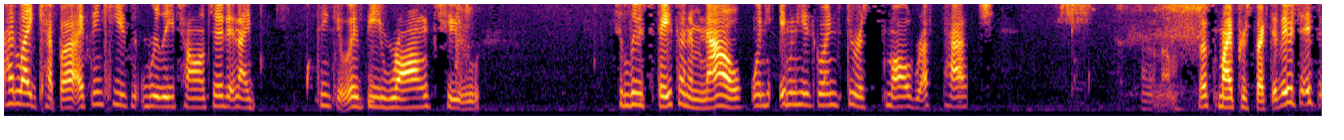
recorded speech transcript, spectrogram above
I like Kepa. I think he's really talented, and I think it would be wrong to to lose faith in him now when he, when he's going through a small rough patch. I don't know. That's my perspective. It's, it's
